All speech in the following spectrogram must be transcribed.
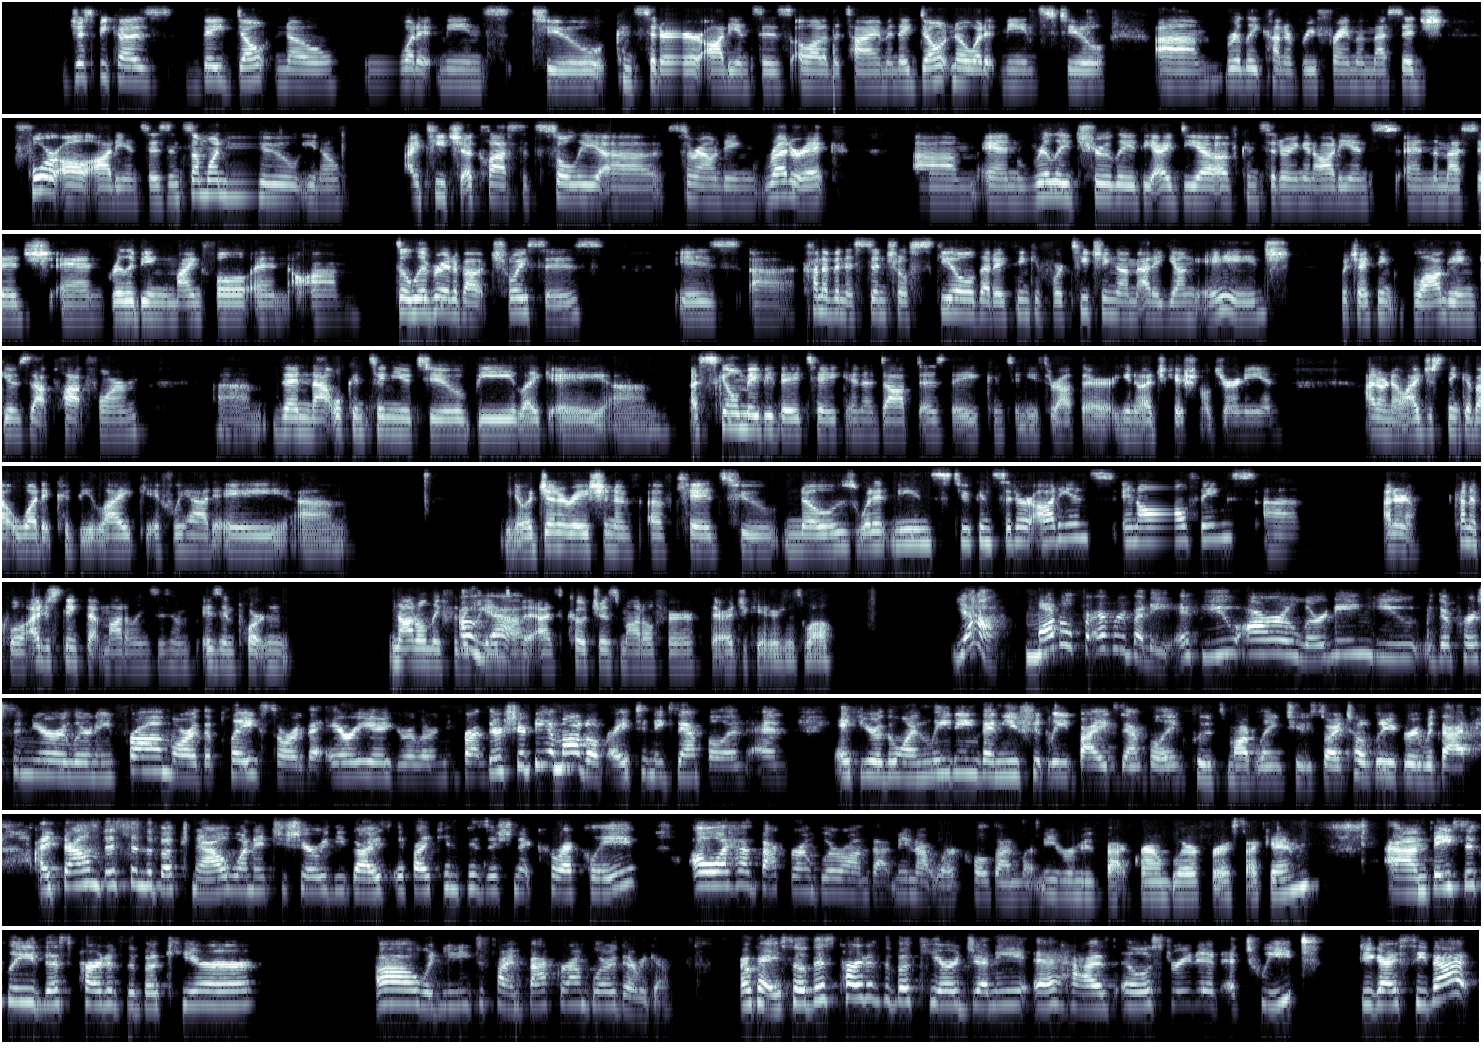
just because they don't know what it means to consider audiences a lot of the time and they don't know what it means to um, really kind of reframe a message for all audiences. And someone who you know i teach a class that's solely uh, surrounding rhetoric um, and really truly the idea of considering an audience and the message and really being mindful and um, deliberate about choices is uh, kind of an essential skill that I think if we're teaching them at a young age, which I think blogging gives that platform, um, then that will continue to be like a um, a skill maybe they take and adopt as they continue throughout their you know educational journey. And I don't know. I just think about what it could be like if we had a, um, you know, a generation of, of kids who knows what it means to consider audience in all things. Um, I don't know, kind of cool. I just think that modeling is, is important, not only for the Oh, kids, yeah. but as coaches model for their educators as well. Yeah model for everybody. If you are learning you the person you're learning from or the place or the area you're learning from there should be a model right? An example. And and if you're the one leading then you should lead by example. Includes modeling too. So i totally agree with that. I found this in the book now. Wanted to share with you guys. If i can position it correctly. Oh i have background blur on. That may not work. Hold on. Let me remove background blur for a second. Um, basically this part of the book here Oh, when you need to find background blur, there we go. Okay, so this part of the book here, Jenny has illustrated a tweet. Do you guys see that?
